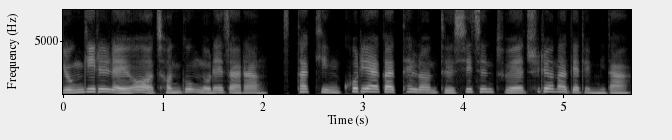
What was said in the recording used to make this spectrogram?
용기를 내어 전국 노래자랑 스타킹 코리아 갓 탤런트 시즌2에 출연하게 됩니다.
